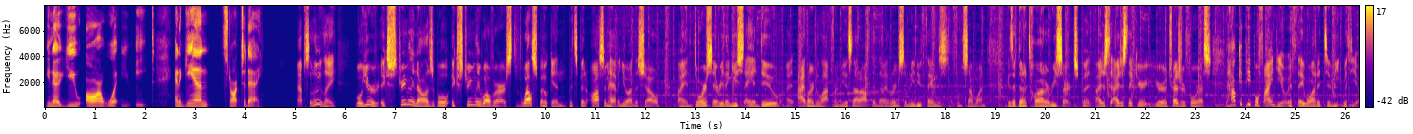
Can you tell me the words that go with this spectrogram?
You know, you are what you eat. And again, start today. Absolutely. Well, you're extremely knowledgeable, extremely well versed, well spoken. It's been awesome having you on the show. I endorse everything you say and do. I, I, learned a lot from you. It's not often that I learn so many new things from someone because I've done a ton of research. But I just I just think you're you're a treasure for us. How could people find you if they wanted to meet with you?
